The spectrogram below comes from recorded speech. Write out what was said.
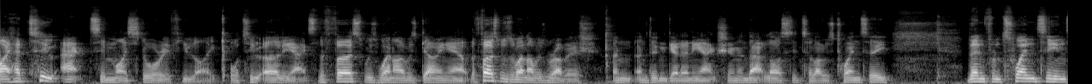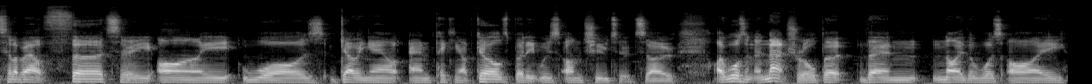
I had two acts in my story, if you like, or two early acts. The first was when I was going out. The first was when I was rubbish and, and didn't get any action, and that lasted till I was 20. Then from 20 until about 30, I was going out and picking up girls, but it was untutored. So I wasn't a natural, but then neither was I.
